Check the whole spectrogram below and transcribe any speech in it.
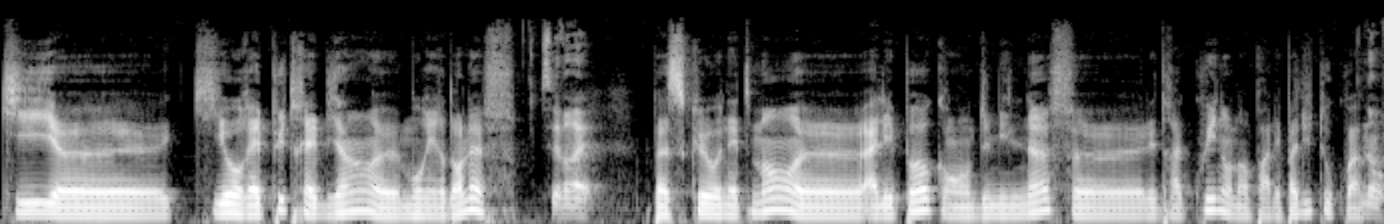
qui, euh, qui aurait pu très bien euh, mourir dans l'œuf. C'est vrai. Parce que honnêtement, à l'époque, en 2009, euh, les drag queens, on n'en parlait pas du tout, quoi. Non.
